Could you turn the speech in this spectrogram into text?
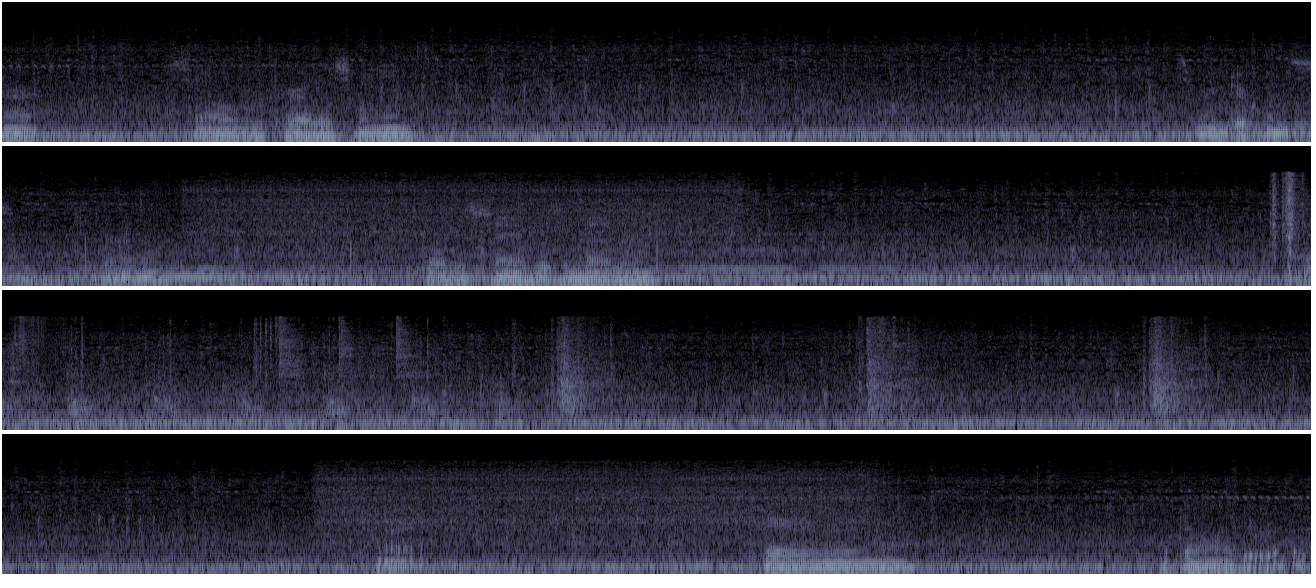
Alright. So I'll repair this one then. Is there any difference? Or all the same, doesn't matter. Alright. Repair. I don't want to get rid of.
